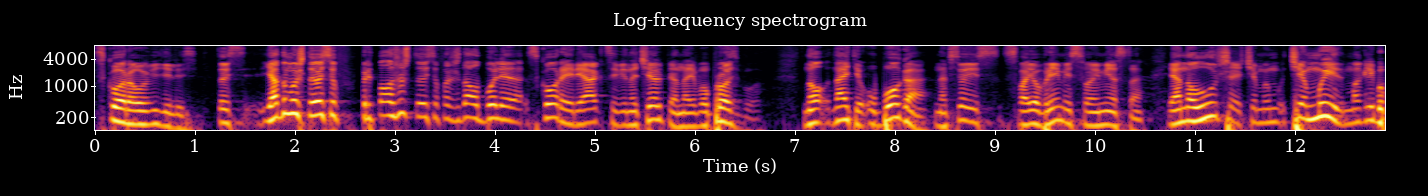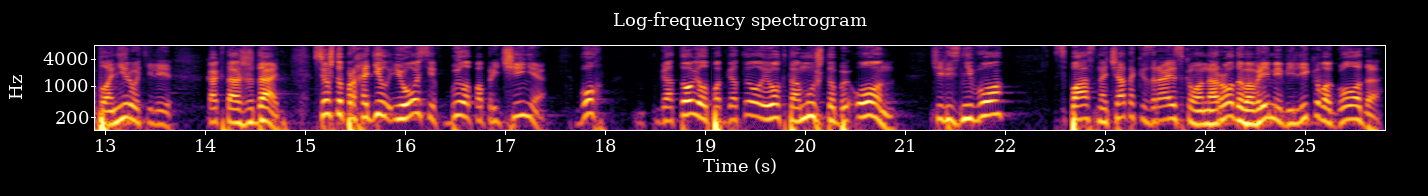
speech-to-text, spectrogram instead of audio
Скоро увиделись. То есть я думаю, что Иосиф, предположу, что Иосиф ожидал более скорой реакции виночерпия на его просьбу. Но, знаете, у Бога на все есть свое время и свое место. И оно лучшее, чем мы, чем мы могли бы планировать или как-то ожидать. Все, что проходил Иосиф, было по причине. Бог готовил, подготовил его к тому, чтобы он через него спас начаток израильского народа во время великого голода.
